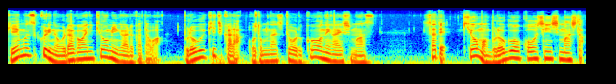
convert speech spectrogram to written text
ゲーム作りの裏側に興味がある方はブログ記事からお友達登録をお願いします。さて、今日もブログを更新しました。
